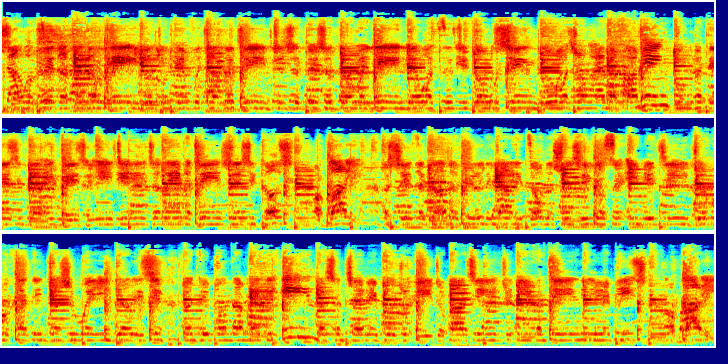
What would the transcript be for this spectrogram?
我想我对他的能力，有种天赋加个劲，只是对手的威力，连我自己都不信。读我宠爱的发明，风格典型的引力，是一击这里的精神系 cos or body，而现在靠着舆论的压力，走的顺序有随应变记忆，绝不肯定这是唯一的理性。短腿碰到没第一，人生沉迷不住一周霸气，绝地反击，你里面 peace or body。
